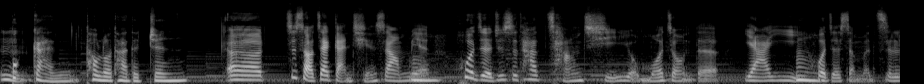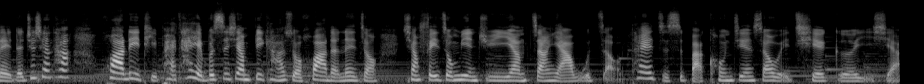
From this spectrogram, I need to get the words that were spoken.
真不敢透露他的真，呃，至少在感情上面，嗯、或者就是他长期有某种的。压抑或者什么之类的，嗯、就像他画立体派，他也不是像毕卡索画的那种像非洲面具一样张牙舞爪，他也只是把空间稍微切割一下，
